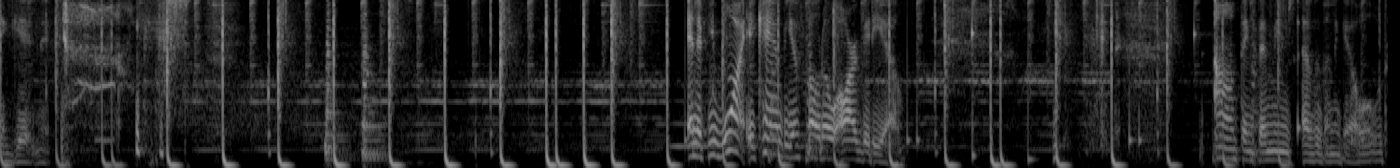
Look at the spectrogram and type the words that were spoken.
And getting it. and if you want, it can be a photo or video. I don't think that meme's ever gonna get old.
